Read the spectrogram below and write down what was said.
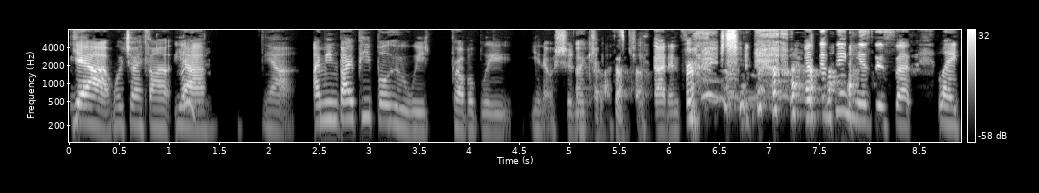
yeah, which I found, yeah, yeah. I mean, by people who we probably, you know, shouldn't okay, trust gotcha. that information. but the thing is, is that like,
